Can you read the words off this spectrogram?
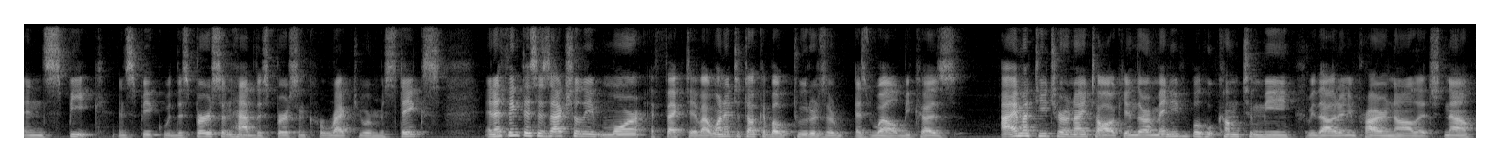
and speak and speak with this person, have this person correct your mistakes and I think this is actually more effective. I wanted to talk about tutors as well because I'm a teacher and I talk, and there are many people who come to me without any prior knowledge. Now,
